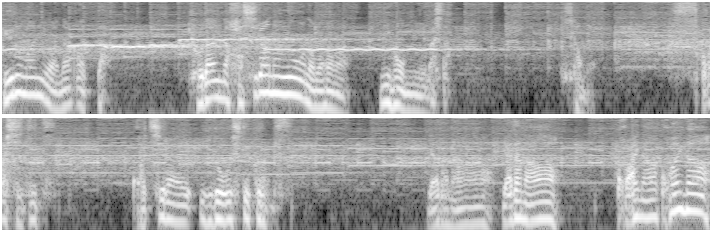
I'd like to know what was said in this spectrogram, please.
昼間にはなかった巨大な柱のようなものが2本見えました。しかも少しずつこちらへ移動してくるんですやだなぁ、やだなぁ、怖いなぁ、怖いなぁ。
